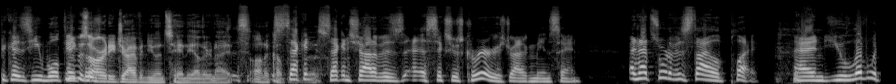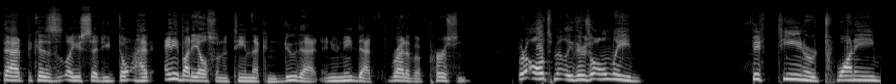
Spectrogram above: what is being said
because he will He was those- already driving you insane the other night on a couple second second shot of his uh, Sixers career is driving me insane, and that's sort of his style of play. and you live with that because, like you said, you don't have anybody else on the team that can do that, and you need that threat of a person. But ultimately, there's only fifteen or twenty,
